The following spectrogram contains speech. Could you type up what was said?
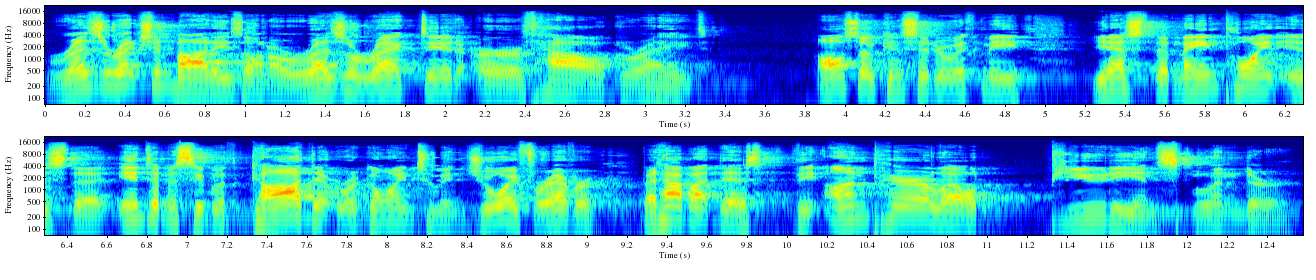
Resurrection bodies on a resurrected earth. How great. Also, consider with me yes, the main point is the intimacy with God that we're going to enjoy forever. But how about this? The unparalleled beauty and splendor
